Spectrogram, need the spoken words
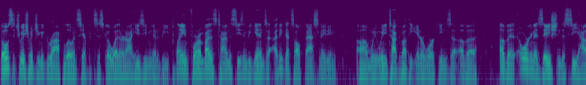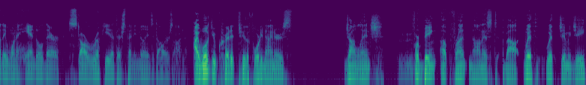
the whole situation with Jimmy Garoppolo in San Francisco, whether or not he's even going to be playing for him by this time the season begins, I think that's all fascinating. Um, when you, when you talk about the inner workings of a of an organization to see how they want to handle their star rookie that they're spending millions of dollars on. I will give credit to the 49ers, John Lynch, Mm-hmm. for being upfront and honest about with with Jimmy G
